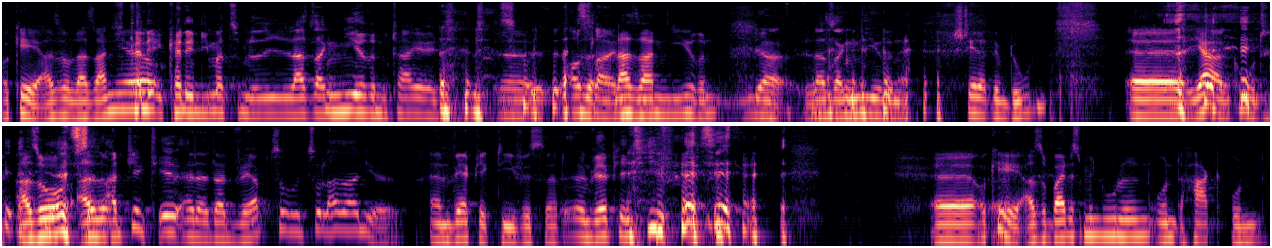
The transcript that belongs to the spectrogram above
Okay, also Lasagne. Kann, dir- kann dir die mal zum Lasagnieren teilen. äh, ausleihen. Lasagnieren. ja, Lasagnieren. Steht das im Duden? Äh, ja, gut. Also, Das ist also ein Adjektiv, äh, das Verb zu, zu Lasagne. ein Verbjektiv ist das. Ein Verbjektiv. Äh, okay, also beides mit Nudeln und Hack und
